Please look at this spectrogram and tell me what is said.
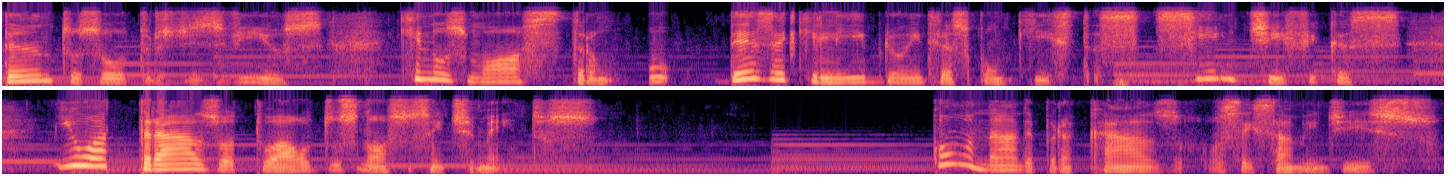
tantos outros desvios que nos mostram o desequilíbrio entre as conquistas científicas e o atraso atual dos nossos sentimentos. Como nada é por acaso, vocês sabem disso,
